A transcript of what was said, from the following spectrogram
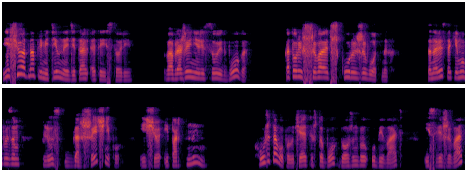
Еще одна примитивная деталь этой истории. Воображение рисует Бога, который сшивает шкуры животных, становясь таким образом плюс к горшечнику еще и портным. Хуже того, получается, что Бог должен был убивать и свежевать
